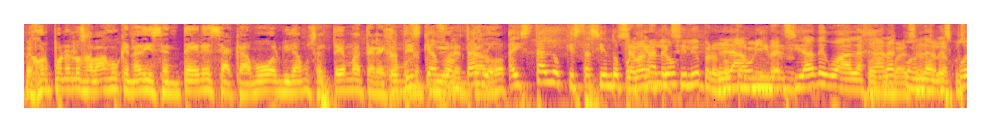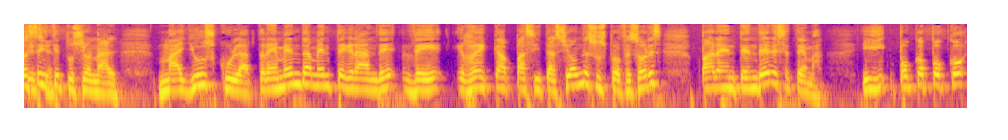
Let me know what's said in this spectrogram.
Mejor ponerlos abajo, que nadie se entere, se acabó, olvidamos el tema, te Pero alejamos tienes de que afrontarlo. violentador. Ahí está lo que está haciendo, por Se van al ejemplo, exilio, pero no la terminan Universidad de Guadalajara con la la respuesta institucional mayúscula, tremendamente grande de recapacitación de sus profesores para entender ese tema y poco a poco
